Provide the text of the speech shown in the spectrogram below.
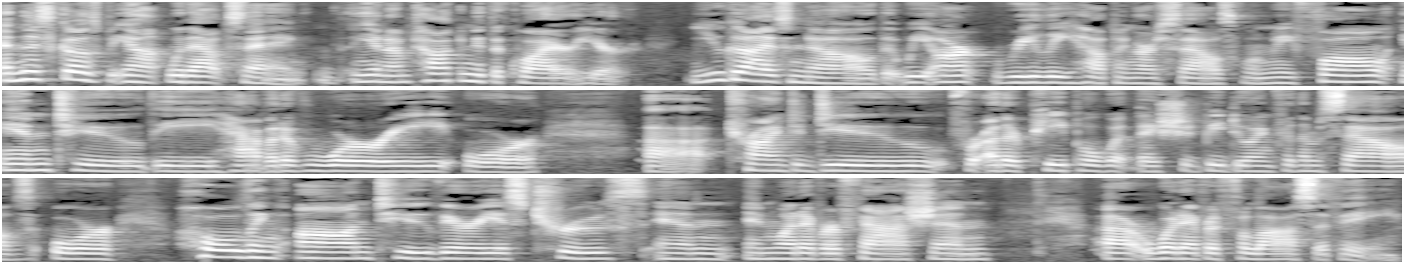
And this goes beyond without saying, you know, I'm talking to the choir here you guys know that we aren't really helping ourselves when we fall into the habit of worry or uh, trying to do for other people what they should be doing for themselves or holding on to various truths in, in whatever fashion uh, or whatever philosophy.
